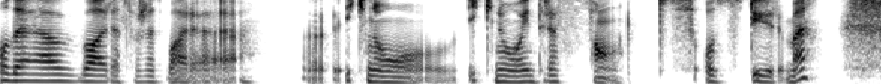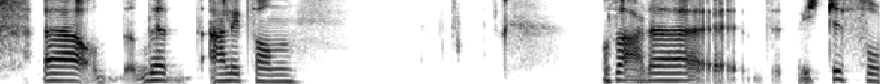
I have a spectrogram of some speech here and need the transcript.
og det var rett og slett bare ikke noe, ikke noe interessant å styre med. Eh, det er litt sånn og så er det ikke så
